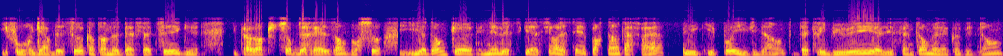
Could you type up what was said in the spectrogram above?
il faut regarder ça. Quand on a de la fatigue, il peut y avoir toutes sortes de raisons pour ça. Il y a donc euh, une investigation assez importante à faire et pas évidente d'attribuer les symptômes à la COVID longue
